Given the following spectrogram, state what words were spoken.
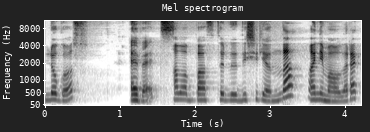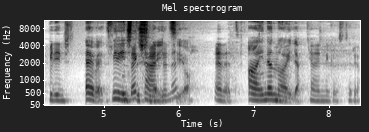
logos Evet. ama bastırdığı dişil yanında anima olarak bilinç Evet, bilinç dışına kendini- itiyor. evet Aynen öyle. kendini gösteriyor.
